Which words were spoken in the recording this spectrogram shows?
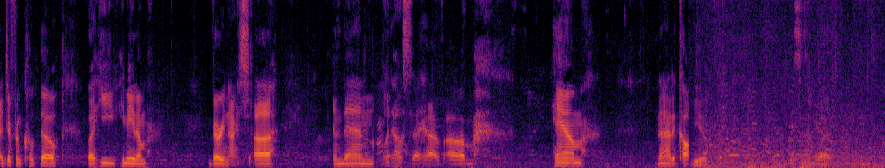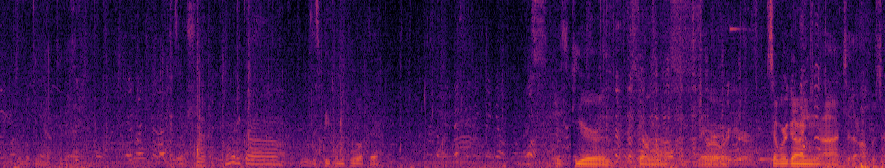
a different cook though, but he he made them very nice. Uh, and then what else did I have? Um, ham. And I had a coffee. This is what we're looking at today. There's our ship. Mardi Gras. Ooh, there's people in the pool up there. Nice. Is here going off there. Over here. So we're going uh, to the upper zone,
